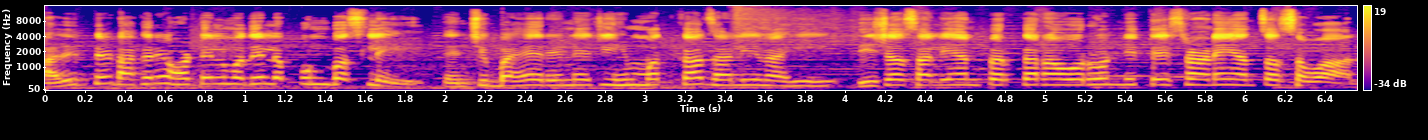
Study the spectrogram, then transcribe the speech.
आदित्य ठाकरे हॉटेलमध्ये लपून बसले. त्यांची बाहेर येण्याची हिंमत का झाली नाही? दिशा सालियान प्रकरणावरून नितेश राणे यांचा सवाल.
